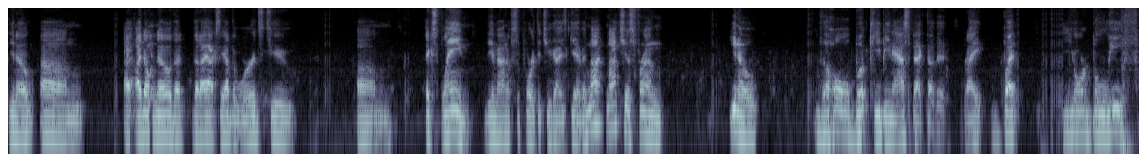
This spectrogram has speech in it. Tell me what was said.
You know, um, I, I don't know that that I actually have the words to um, explain the amount of support that you guys give, and not not just from you know the whole bookkeeping aspect of it, right? But your belief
